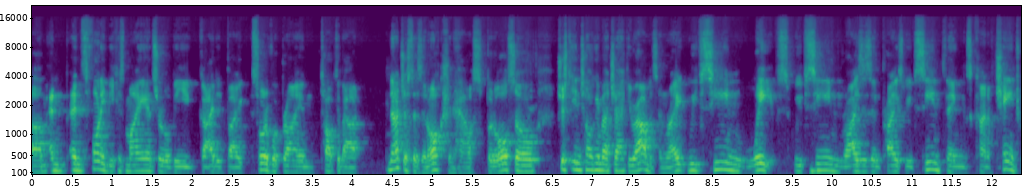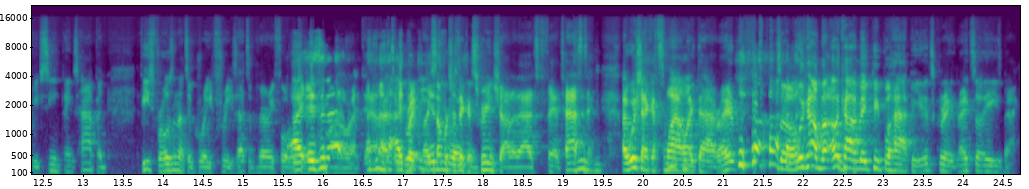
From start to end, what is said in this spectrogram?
Um, and and it's funny because my answer will be guided by sort of what Brian talked about, not just as an auction house, but also just in talking about Jackie Robinson. Right? We've seen waves, we've seen rises in price, we've seen things kind of change, we've seen things happen. If he's frozen, that's a great freeze. That's a very photo. Uh, isn't it? right there. That's I a think great. he Like is someone should take a screenshot of that. It's fantastic. I wish I could smile like that, right? So look how look how I make people happy. It's great, right? So he's back.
